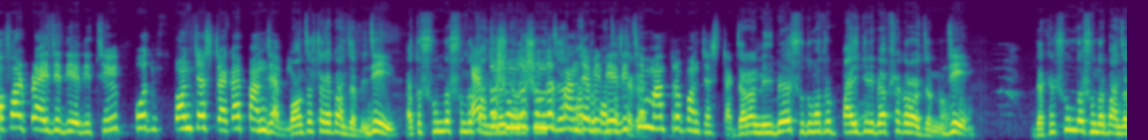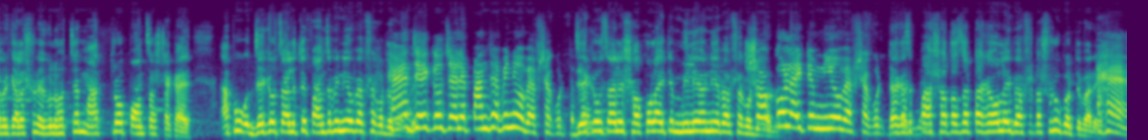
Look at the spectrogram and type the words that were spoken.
অফার প্রাইজে দিয়ে দিচ্ছি প- পঞ্চাশ টাকায় পাঞ্জাবি। পঞ্চাশ টাকায় পাঞ্জাবি? জি। এত সুন্দর সুন্দর এত সুন্দর সুন্দর পাঞ্জাবি দিয়ে দিচ্ছি মাত্র পঞ্চাশ টাকা। যারা নিবে শুধুমাত্র পাইকারি ব্যবসা করার জন্য। জি। দেখেন সুন্দর সুন্দর পাঞ্জাবির কালেকশন এগুলো হচ্ছে মাত্র পঞ্চাশ টাকায়। আপু যে কেউ চাইলে তো এই পাঞ্জাবি নিয়েও ব্যবসা করতে হ্যাঁ যে কেউ চাইলে পাঞ্জাবি নিয়েও ব্যবসা করতে যে কেউ চাইলে সকল আইটেম মিলিয়ে নিয়ে ব্যবসা করতে সকল আইটেম নিয়েও ব্যবসা করতে দেখা যাচ্ছে পাঁচ সাত হাজার টাকা হলেই ব্যবসাটা শুরু করতে পারে। হ্যাঁ।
